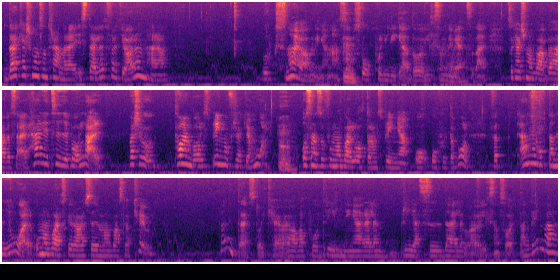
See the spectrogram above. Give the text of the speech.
Där kanske man som tränare istället för att göra de här vuxna övningarna som Mm. står på led och liksom ni vet sådär. Så kanske man bara behöver så här, här är tio bollar. Varsågod, ta en boll, spring och försök göra mål. mm, Och sen så får man bara låta dem springa och, och skjuta boll. För att är man 8-9 år och man bara ska röra sig och man bara ska ha kul. Då behöver inte stå i kö och öva på drillningar eller en bredsida eller vad, liksom så. Utan det är bara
